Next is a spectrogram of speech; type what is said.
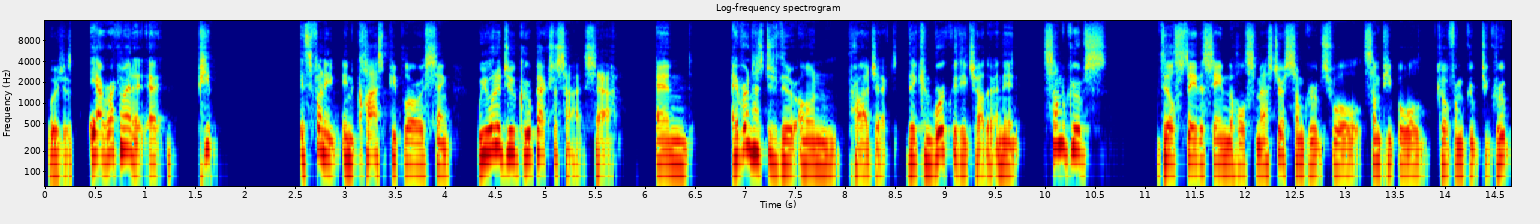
which is Yeah, I recommend it. Uh, peop it's funny in class. People are always saying we want to do group exercise, yeah, and everyone has to do their own project. They can work with each other, and then some groups they'll stay the same the whole semester. Some groups will, some people will go from group to group.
